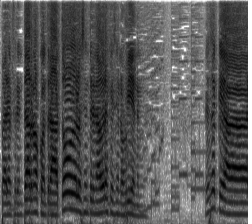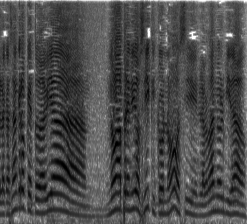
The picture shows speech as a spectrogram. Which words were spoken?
para enfrentarnos contra todos los entrenadores que se nos vienen. Eso que a Alakazam creo que todavía no ha aprendido psíquico, no, sí, la verdad me he olvidado.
